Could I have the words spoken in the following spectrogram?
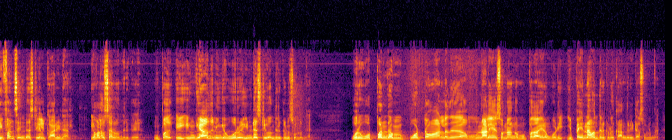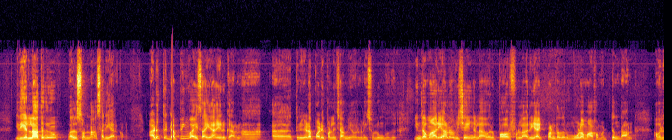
டிஃபென்ஸ் இண்டஸ்ட்ரியல் காரிடார் எவ்வளோ சார் வந்திருக்கு? முப்பது எங்கேயாவது நீங்கள் ஒரு இண்டஸ்ட்ரி வந்திருக்குன்னு சொல்லுங்கள் ஒரு ஒப்பந்தம் போட்டோம் அல்லது முன்னாலேயே சொன்னாங்க முப்பதாயிரம் கோடி. இப்போ என்ன வந்திருக்குன்னு காங்கிரீட்டாக சொல்லுங்கள் இது எல்லாத்துக்கும் பதில் சொன்னால் சரியாக இருக்கும். அடுத்து டப்பிங் வாய்ஸாக ஏன் இருக்காருன்னா திரு எடப்பாடி பழனிசாமி அவர்களை சொல்லும்போது இந்த மாதிரியான விஷயங்களை அவர் பவர்ஃபுல்லாக ரியாக்ட் பண்ணுறதன் மூலமாக மட்டும்தான் அவர்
